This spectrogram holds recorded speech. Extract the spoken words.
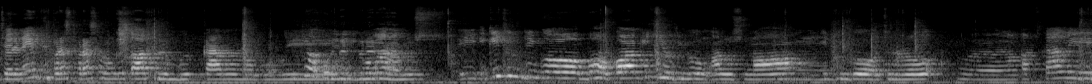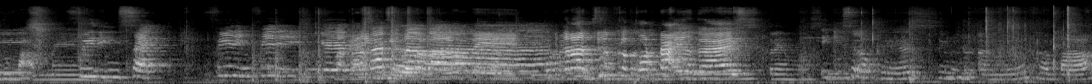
Jadinya yang diperes-peres belum kita dilembutkan ngono kuwi. Iki apa bener-bener halus? Iki sing dinggo mbah apa iki yo dinggo ngalusno. Iki dinggo jeruk. Wah, lengkap sekali. Iki dinggo maeme. Feeding set. Feeding feeding Terima Terima kasih, kasih Bapak. Kita lanjut ke kotak ya guys. Iki sih guys. Sing anu gampang.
